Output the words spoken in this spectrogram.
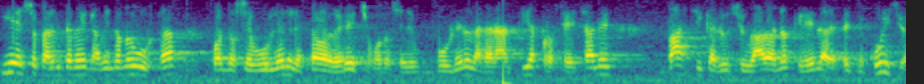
Y eso, permítame, que a mí no me gusta cuando se vulnera el Estado de Derecho, cuando se vulneran las garantías procesales básicas de un ciudadano, que es la defensa en juicio.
